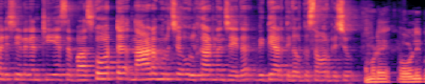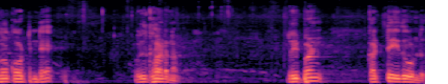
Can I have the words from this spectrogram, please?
പരിശീലകൻ ടി എ സെബാസ് കോർട്ട് നാടമുറിച്ച് ഉദ്ഘാടനം ചെയ്ത് വിദ്യാർത്ഥികൾക്ക് സമർപ്പിച്ചു. നമ്മുടെ വോളിബോൾ കോർട്ടിന്റെ ഉദ്ഘാടനം റിബൺ കട്ട് ചെയ്തുകൊണ്ട്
